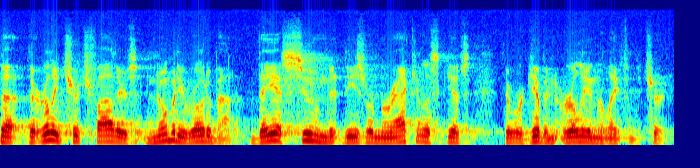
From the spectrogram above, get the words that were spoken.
the, the early church fathers, nobody wrote about it. They assumed that these were miraculous gifts that were given early in the life of the church.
